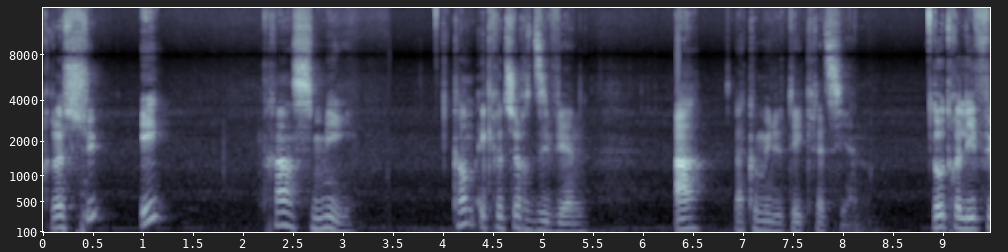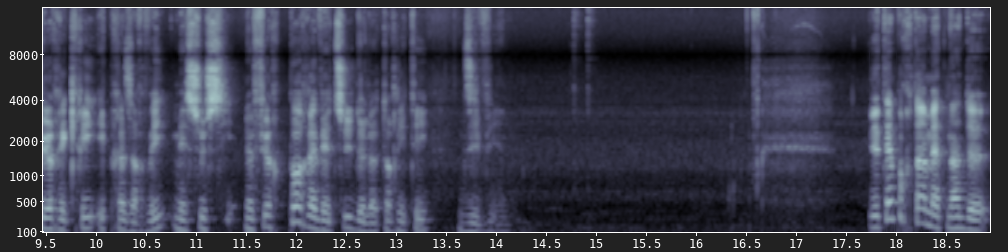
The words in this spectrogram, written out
reçu et transmis comme écriture divine à la communauté chrétienne. D'autres livres furent écrits et préservés, mais ceux-ci ne furent pas revêtus de l'autorité divine. Il est important maintenant de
